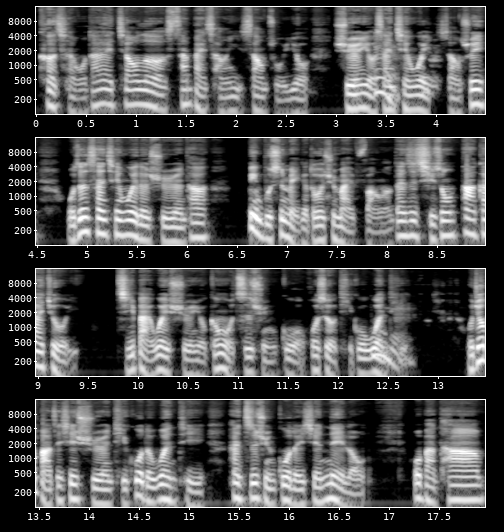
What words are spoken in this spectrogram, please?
课程，我大概教了三百场以上左右，学员有三千位以上，所以我这三千位的学员，他并不是每个都会去买房啊，但是其中大概就有几百位学员有跟我咨询过，或是有提过问题，我就把这些学员提过的问题和咨询过的一些内容。我把它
